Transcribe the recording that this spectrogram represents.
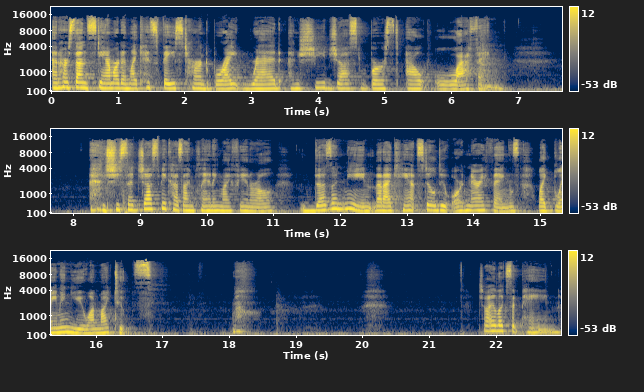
And her son stammered and like his face turned bright red, and she just burst out laughing. And she said, Just because I'm planning my funeral doesn't mean that I can't still do ordinary things like blaming you on my toots. Joy looks at pain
